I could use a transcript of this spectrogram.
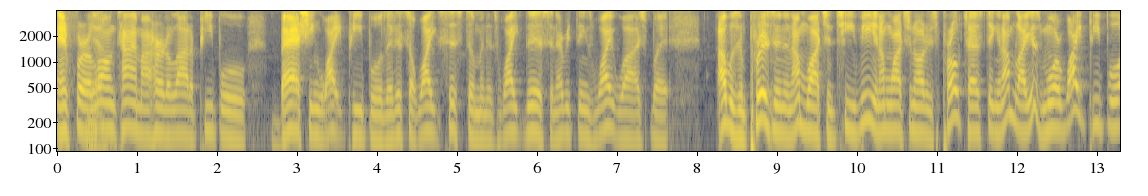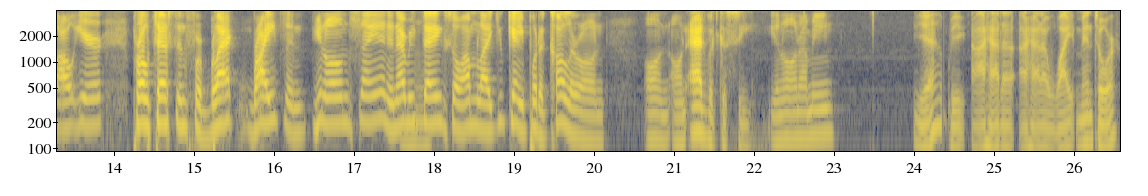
and for a Yeah. long time, I heard a lot of people bashing white people that it's a white system and it's white this and everything's whitewashed. But I was in prison and I'm watching TV and I'm watching all this protesting and I'm like, there's more white people out here protesting for black rights and you know what I'm saying and everything. So I'm like, you can't put a color on on on advocacy. You know what I mean? yeah, I had a I had a white mentor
